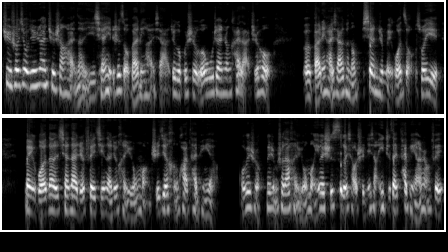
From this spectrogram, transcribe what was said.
据说旧金山去上海呢，以前也是走白令海峡。这个不是俄乌战争开打之后，呃，白令海峡可能限制美国走，所以美国的现在这飞机呢就很勇猛，直接横跨太平洋。我为什么为什么说它很勇猛？因为十四个小时，你想一直在太平洋上飞。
